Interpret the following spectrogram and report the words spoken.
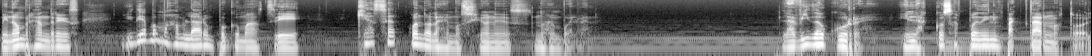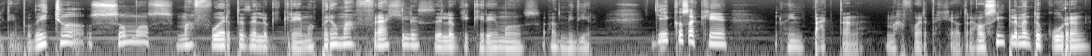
Mi nombre es Andrés y hoy día vamos a hablar un poco más de qué hacer cuando las emociones nos envuelven. La vida ocurre y las cosas pueden impactarnos todo el tiempo. De hecho, somos más fuertes de lo que creemos, pero más frágiles de lo que queremos admitir. Y hay cosas que nos impactan más fuertes que otras, o simplemente ocurren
